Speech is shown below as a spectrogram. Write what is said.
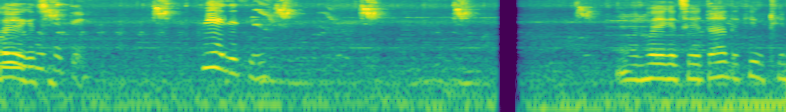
হয়ে গেছে। হয়ে গেছে। হয়ে গেছে এটা দেখি উঠিয়ে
